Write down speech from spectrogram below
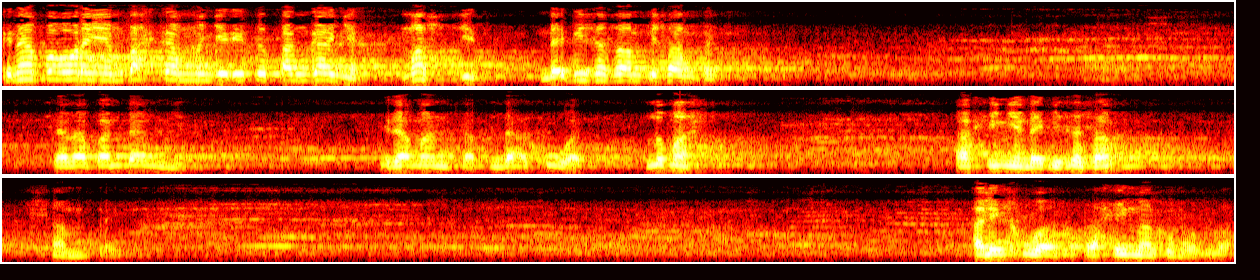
Kenapa orang yang bahkan menjadi tetangganya masjid tidak bisa sampai-sampai? Cara pandangnya tidak mantap, tidak kuat, lemah. Akhirnya tidak bisa sam sampai. Alikhwah rahimakumullah.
